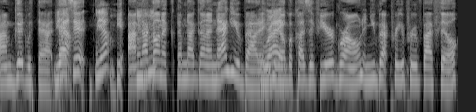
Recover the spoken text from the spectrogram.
I'm good with that. Yeah. That's it. Yeah. Mm-hmm. I'm not gonna I'm not gonna nag you about it, Right. you know, because if you're grown and you got pre-approved by Phil,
